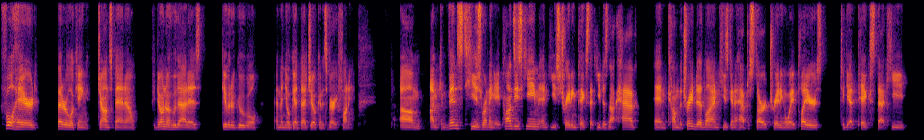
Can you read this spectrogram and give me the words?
full haired, better looking John Spano. If you don't know who that is, give it a Google and then you'll get that joke, and it's very funny. Um, I'm convinced he's running a Ponzi scheme and he's trading picks that he does not have. And come the trade deadline, he's going to have to start trading away players to get picks that he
